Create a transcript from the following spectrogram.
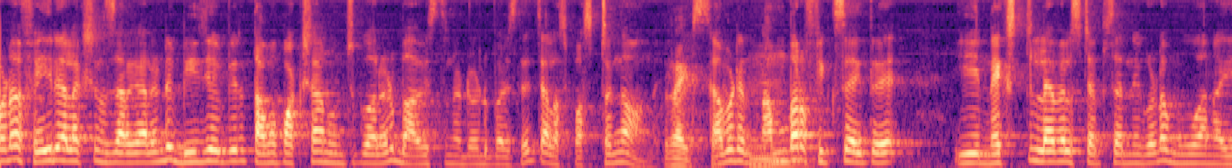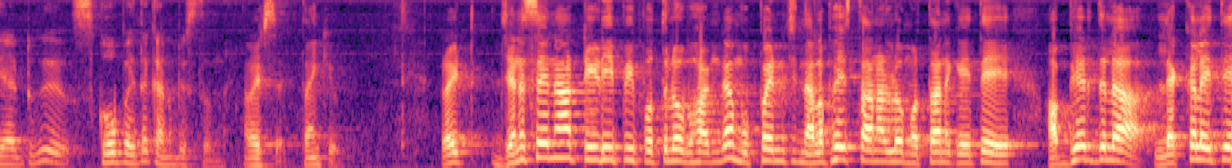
కూడా ఫెయిర్ ఎలక్షన్స్ జరగాలంటే బీజేపీని తమ పక్షాన్ని ఉంచుకోవాలని భావిస్తున్నటువంటి పరిస్థితి చాలా స్పష్టంగా ఉంది. రైట్ కాబట్టి నంబర్ ఫిక్స్ అయితే ఈ నెక్స్ట్ లెవెల్ స్టెప్స్ అన్నీ కూడా మూవ్ ఆన్ అయ్యేట్టుగా స్కోప్ అయితే కనిపిస్తుంది. Right sir thank you right. Janasena TDP పొత్తులో భాగంగా ముప్పై నుంచి నలభై స్థానాల్లో మొత్తానికైతే అభ్యర్థుల లెక్కలైతే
